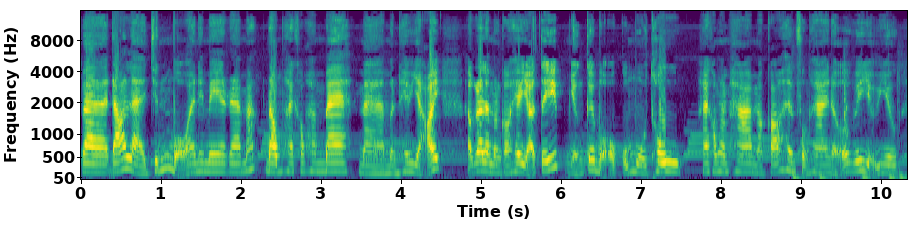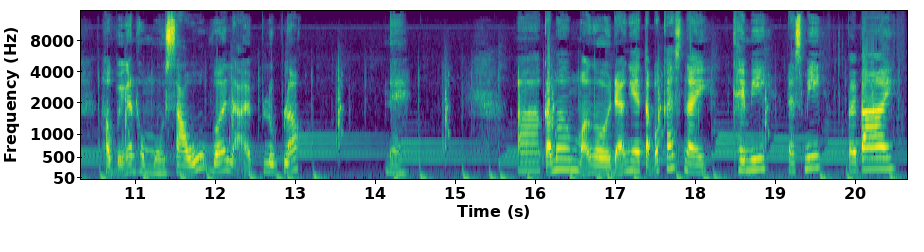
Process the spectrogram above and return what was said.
và đó là chính bộ anime ra mắt đông 2023 mà mình theo dõi. Thật ra là mình còn theo dõi tiếp những cái bộ của mùa thu 2022 mà có thêm phần 2 nữa Ví dụ như Học viện Anh Hùng mùa 6 với lại Blue Block. Nè. À, Cảm ơn mọi người đã nghe tập podcast này. Kami, that's me Bye bye.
